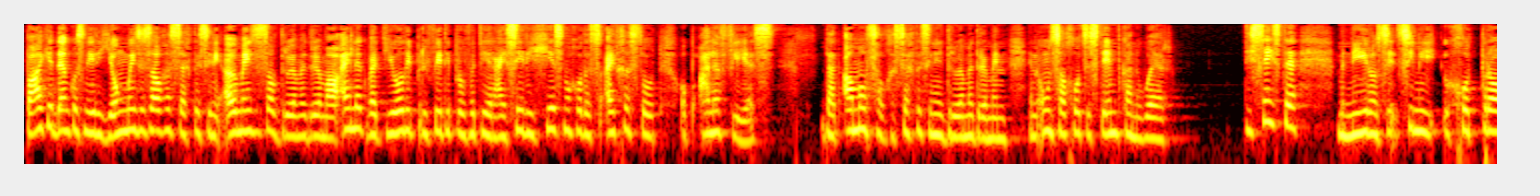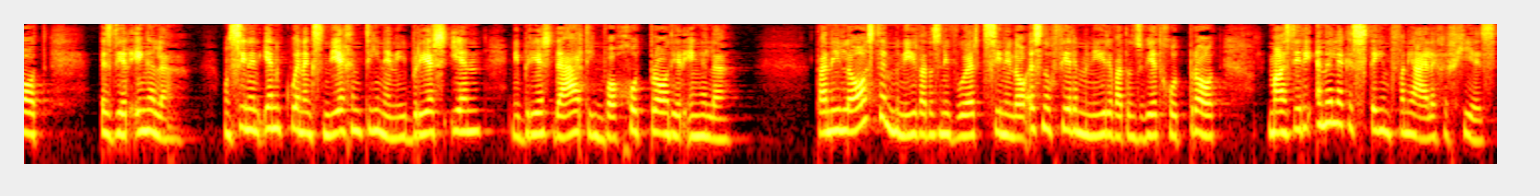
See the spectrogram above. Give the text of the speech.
Baie keer dink ons net die jong mense sal gesigte sien, die ou mense sal drome droom, maar eintlik wat Joël die profeet die profeteer, hy sê die gees van God is uitgestort op alle vlees dat almal sal gesigte sien en drome droom en en ons sal God se stem kan hoor. Die sesde manier ons sien hoe God praat is deur engele. Ons sien in 1 Konings 19 en Hebreërs 1 en Hebreërs 13 waar God praat deur engele. Dan die laaste manier wat ons in die woord sien en daar is nog vele maniere wat ons weet God praat, maar as deur die innerlike stem van die Heilige Gees.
